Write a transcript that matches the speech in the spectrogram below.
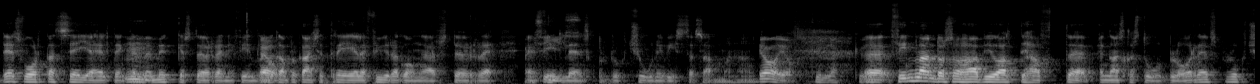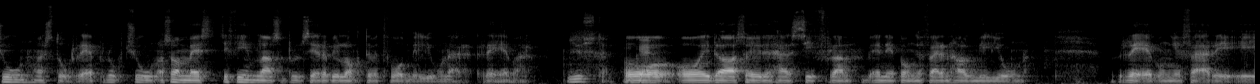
det är svårt att säga helt enkelt, men mycket större än i Finland. Ja. Kanske, kanske tre eller fyra gånger större än finländsk produktion i vissa sammanhang. Jo, jo, kyllä, kyllä. Eh, Finland då så har vi ju alltid haft eh, en ganska stor blårävsproduktion och en stor revproduktion och som mest i Finland så producerar vi långt över två miljoner rävar. Just det. okej. Och, och idag så är den här siffran är på ungefär en halv miljon rev ungefär i, i,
